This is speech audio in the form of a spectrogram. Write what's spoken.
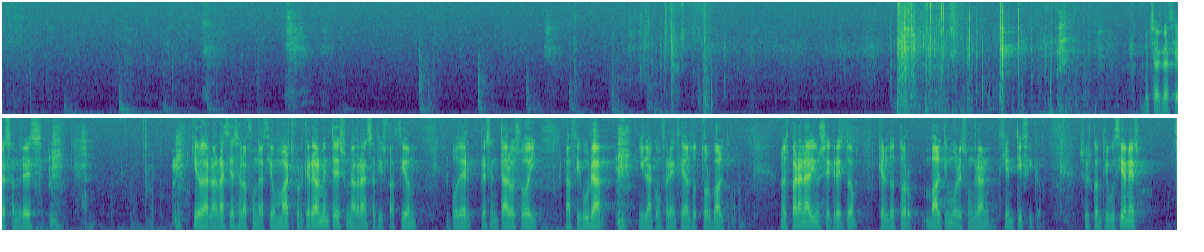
Muchas gracias, Andrés. Quiero dar las gracias a la Fundación March porque realmente es una gran satisfacción el poder presentaros hoy la figura y la conferencia del doctor Baltimore. No es para nadie un secreto que el doctor Baltimore es un gran científico. Sus contribuciones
